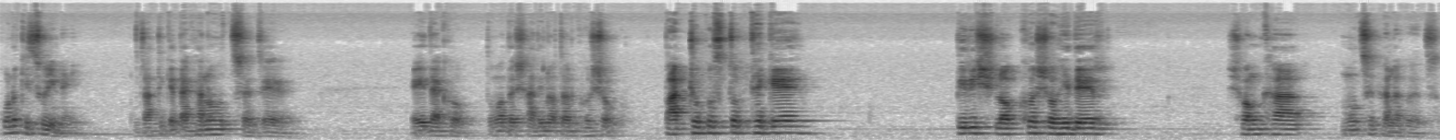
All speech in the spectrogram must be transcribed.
কোনো কিছুই নেই। জাতিকে দেখানো হচ্ছে যে, এই দেখো, তোমাদের স্বাধীনতার ঘোষক। পাঠ্যপুস্তক থেকে তিরিশ লক্ষ শহীদের সংখ্যা মুছে ফেলা হয়েছে।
